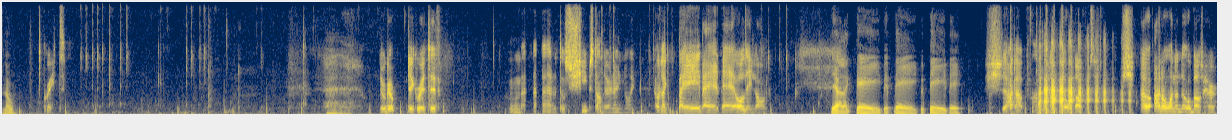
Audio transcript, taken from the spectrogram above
No. Great. There we go. Decorative. Mm, man, those sheeps down there are annoying. They're like, bay, bay, bay, all day long. They are like baby, baby, baby. Shut up. I don't wanna know about. I, I don't want to know about her.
